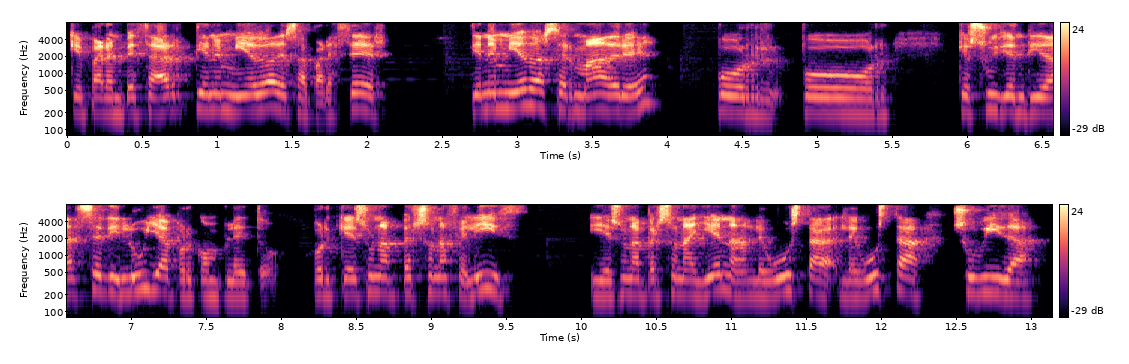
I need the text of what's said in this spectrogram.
que para empezar tiene miedo a desaparecer, tiene miedo a ser madre por, por que su identidad se diluya por completo, porque es una persona feliz y es una persona llena, le gusta, le gusta su vida.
